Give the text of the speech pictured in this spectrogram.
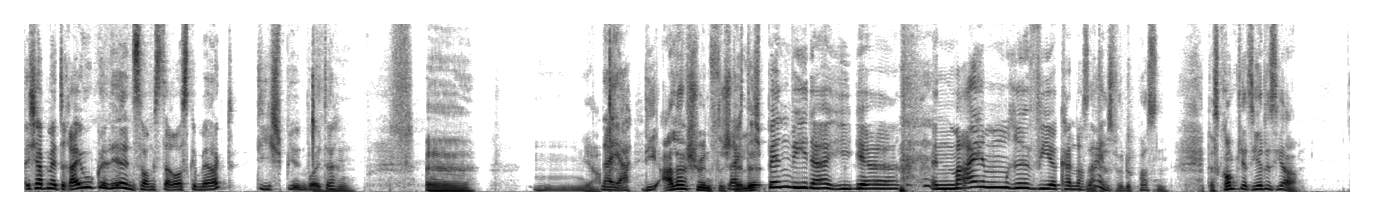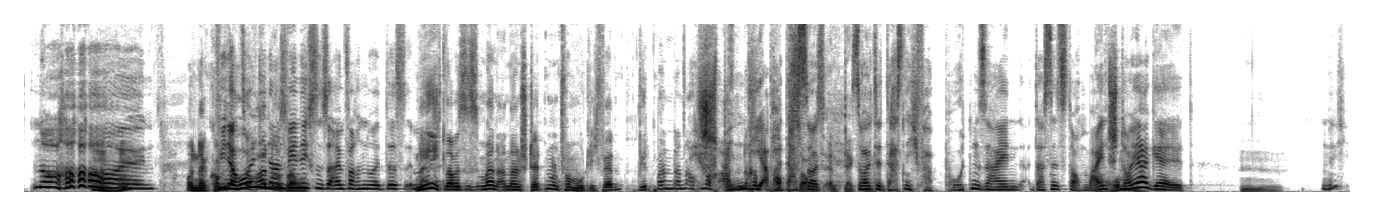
Ich habe mir drei Ukulelen-Songs daraus gemerkt, die ich spielen wollte. Mhm. Äh, mm, ja. Naja. Die allerschönste Stelle. ich bin wieder hier in meinem Revier, kann doch Oh, sein. das würde passen. Das kommt jetzt jedes Jahr. Nein. Und dann kommen Wiederholen die dann Songs. wenigstens einfach nur das immer. Nee, ich glaube, es ist immer in anderen Städten und vermutlich werden, wird man dann auch noch Spenden andere die, aber das soll, entdecken. sollte das nicht verboten sein? Das ist doch mein Warum? Steuergeld. Hm. Nicht?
